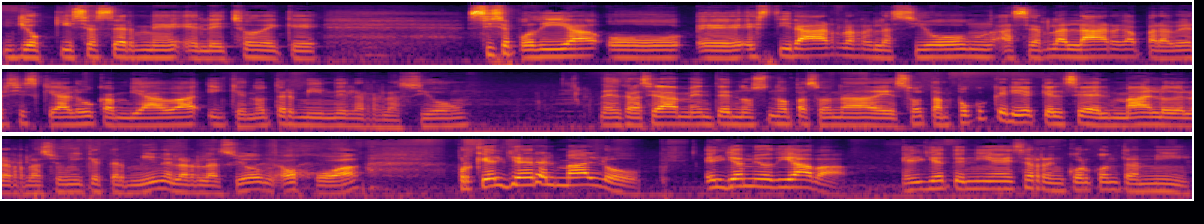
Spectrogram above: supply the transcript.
Yo quise hacerme el hecho de que si se podía o eh, estirar la relación, hacerla larga para ver si es que algo cambiaba y que no termine la relación. Desgraciadamente no, no pasó nada de eso. Tampoco quería que él sea el malo de la relación y que termine la relación. Ojo, ¿ah? Porque él ya era el malo. Él ya me odiaba. Él ya tenía ese rencor contra mí.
